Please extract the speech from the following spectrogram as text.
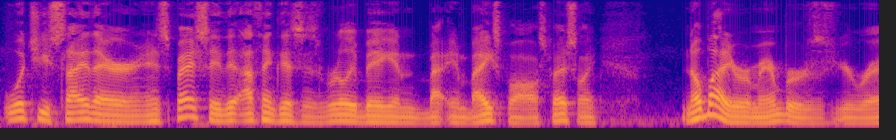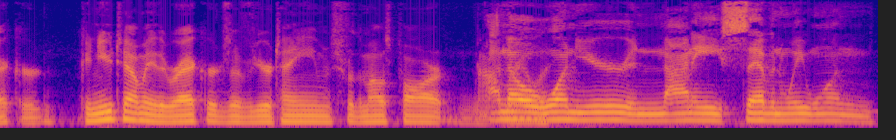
What you say there, and especially, I think this is really big in in baseball, especially. Nobody remembers your record. Can you tell me the records of your teams for the most part? Not I know really. one year in '97 we won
